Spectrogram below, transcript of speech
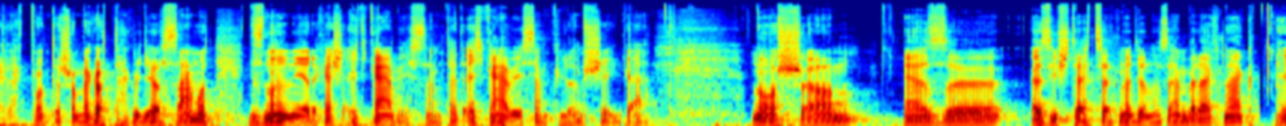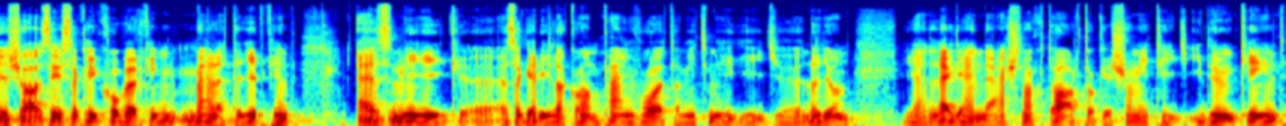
tényleg pontosan megadták ugye a számot, de ez nagyon érdekes, egy kávészem, tehát egy kávészem különbséggel. Nos, ez, ez is tetszett nagyon az embereknek, és az éjszakai coworking mellett egyébként ez még, ez a gerilla kampány volt, amit még így nagyon ilyen legendásnak tartok, és amit így időnként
